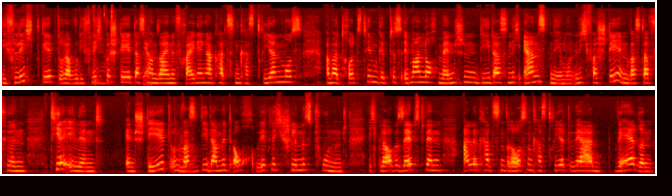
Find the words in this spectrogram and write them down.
die Pflicht gibt oder wo die Pflicht besteht, dass Ja. man seine Freigängerkatzen kastrieren muss. Aber trotzdem gibt es immer noch Menschen, die das nicht ernst nehmen und nicht verstehen, was da für ein Tierelend entsteht und was die damit auch wirklich Schlimmes tun. Und ich glaube, selbst wenn alle Katzen draußen kastriert wär, wären,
